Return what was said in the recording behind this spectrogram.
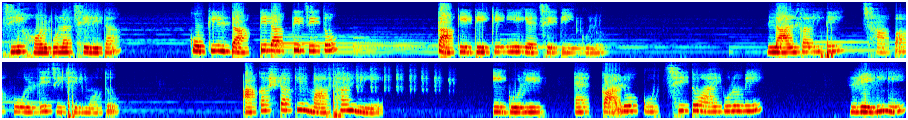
যে হরবোলা ছেলেটা কোকিল ডাকতে ডাকতে যেত, তাকে ডেকে নিয়ে গেছে দিনগুলো। লাল কালিতে ছাপা হলদে চিঠির মতো। আকাশটাকে মাথায় নিয়ে এই গলির এক কালো কুচ্ছিত আইবুড়ো মেয়ে রেলিংয়ে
